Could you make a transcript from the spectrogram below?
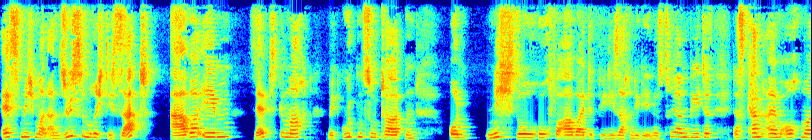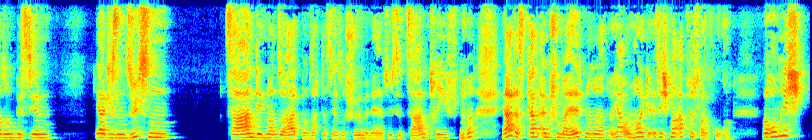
ess mich mal an Süßem richtig satt, aber eben selbst gemacht mit guten Zutaten und nicht so hoch verarbeitet wie die Sachen, die die Industrie anbietet. Das kann einem auch mal so ein bisschen, ja, diesen süßen Zahn, den man so hat, man sagt das ja so schön, wenn der süße Zahn trieft, ne? Ja, das kann einem schon mal helfen, und man sagt, oh ja, und heute esse ich mal Apfelpfannkuchen. Warum nicht?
